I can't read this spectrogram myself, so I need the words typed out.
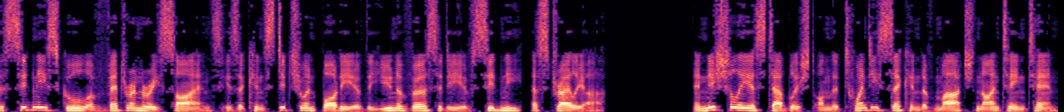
The Sydney School of Veterinary Science is a constituent body of the University of Sydney, Australia. Initially established on the 22nd of March 1910,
